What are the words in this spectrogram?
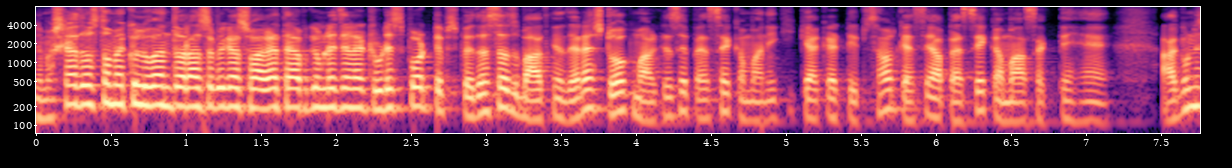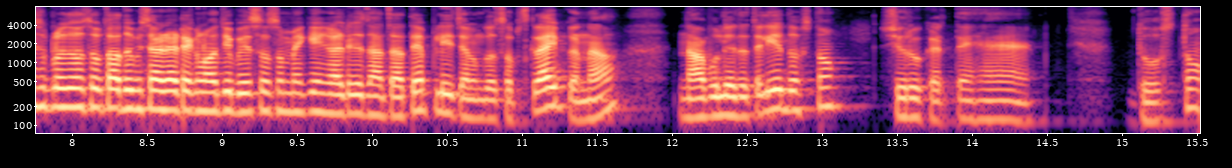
नमस्कार दोस्तों, मैं कुलवंत और आप सभी का स्वागत है आपके अपने चैनल टुडे स्पॉट टिप्स पे। दोस्तों बात करें जरा स्टॉक मार्केट से पैसे कमाने की क्या क्या टिप्स हैं और कैसे आप पैसे कमा सकते हैं। आगे मैंने दोस्तों, बता दो भी टेक्नोलॉजी बेस मेकिंग जाना चाहते हैं प्लीज़ चैनल को सब्सक्राइब करना ना भूलिए। तो चलिए दोस्तों, शुरू करते हैं। दोस्तों,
